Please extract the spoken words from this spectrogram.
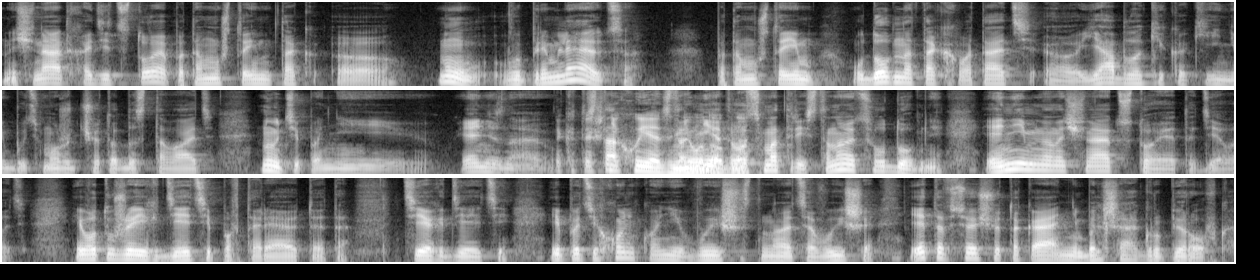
начинают ходить стоя, потому что им так, э, ну, выпрямляются, потому что им удобно так хватать э, яблоки какие-нибудь, может что-то доставать, ну, типа не, я не знаю. Так это ста- нихуя ста- неудобно. Нет, вот смотри, становится удобнее, и они именно начинают стоя это делать. И вот уже их дети повторяют это, тех дети, и потихоньку они выше становятся выше, и это все еще такая небольшая группировка.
